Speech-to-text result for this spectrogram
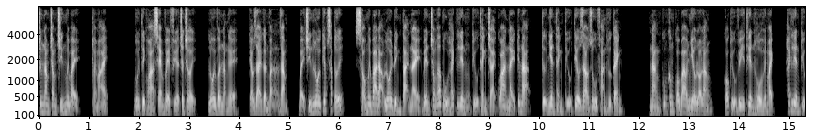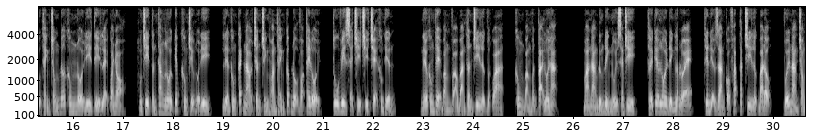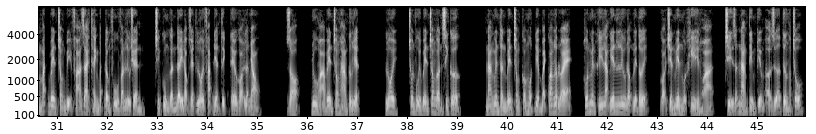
chương năm trăm chín mươi bảy, thoải mái. Bùi tịch hòa xem về phía chân trời, lôi vân nặng nề, kéo dài gần vạn dặm, bảy chín lôi kiếp sắp tới, sáu mươi ba đạo lôi đỉnh tại này bên trong ấp ủ hách liên cựu thành trải qua này kiếp nạn, tự nhiên thành cựu tiêu giao du phản hư cảnh. Nàng cũng không có bao nhiêu lo lắng, có cựu vị thiên hồ huyết mạch, hách liên cựu thành chống đỡ không nổi đi tỷ lệ quá nhỏ húng chi tấn thăng lôi kiếp không chịu nổi đi, liền không cách nào chân chính hoàn thành cấp độ vọt thay đổi, tu vi sẽ chỉ chỉ trệ không tiến. Nếu không thể bằng vào bản thân chi lực vượt qua, không bằng vẫn tại lôi hạ. Mà nàng đứng đỉnh núi xem chi, thấy kia lôi đỉnh lấp lóe thiên địa gian có pháp tắc chi lực ba động, với nàng trong mắt bên trong bị phá giải thành bất đồng phù văn lưu chuyển, chính cùng gần đây đọc duyệt lôi pháp điện tịch kêu gọi lẫn nhau. Gió, nhu hỏa bên trong hàm cương liệt. Lôi trôn vùi bên trong gần sinh cơ. Nàng nguyên thần bên trong có một điểm bạch quang lấp lóe, hôn nguyên khí lặng yên lưu động lên tới, gọi chiến miên một khi hiển hóa, chỉ dẫn nàng tìm kiếm ở giữa tương hợp chỗ.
